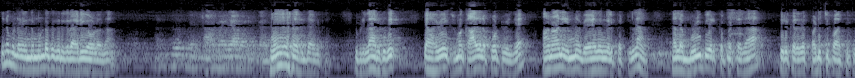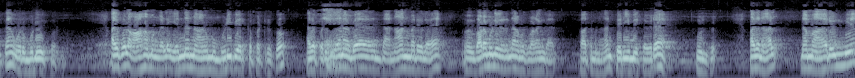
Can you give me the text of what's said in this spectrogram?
என்ன பண்றது? இந்த முண்டத்துக்கு இருக்கிற அறிவு அவ்வளவுதான். இப்படிலாம் இருக்குது. யாகவே சும்மா காதல போட்டு வைங்க. ஆனாலும் இன்னும் வேதங்கள் பற்றிலாம் நல்ல மொழிபெயர்க்கப்பட்டதா இருக்கிறத படிச்சு பார்த்துட்டு தான் ஒரு முடிவுக்கு வரணும். அது போல ஆகமங்கள்ல என்னென்ன ஆகமம் மொழிபெயர்க்கப்பட்டிருக்கோ அதை படிச்சு ஏன்னா வேற இந்த நான்மறையில வடமொழியில இருந்தா நமக்கு வழங்காது. பார்த்தோம்னா தெரியுமே தவிர ஒன்று. அதனால் நம்ம அருமையா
